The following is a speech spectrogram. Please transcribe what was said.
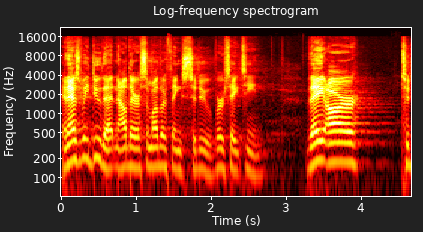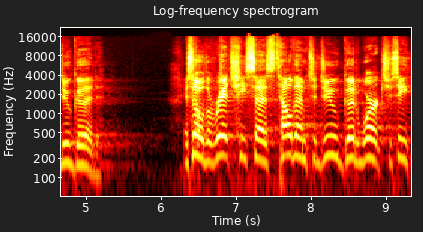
And as we do that, now there are some other things to do. Verse 18 they are to do good. And so the rich, he says, tell them to do good works. You see,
